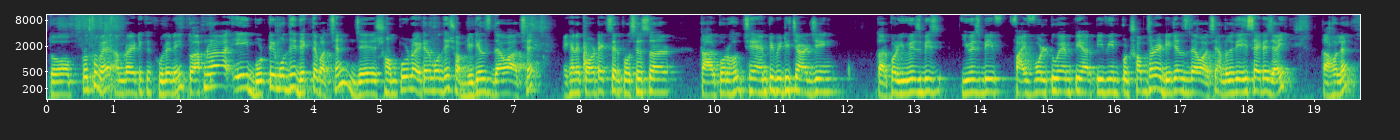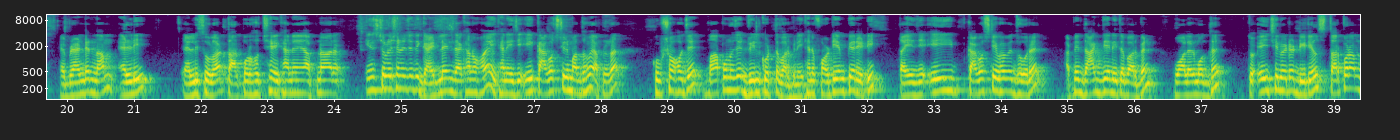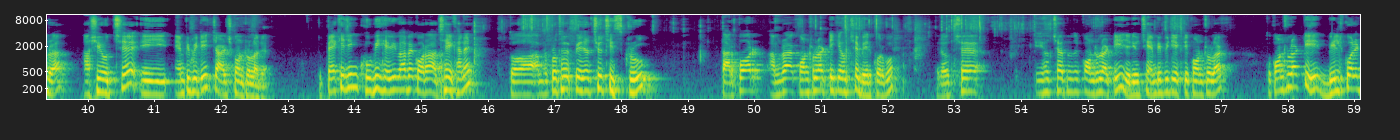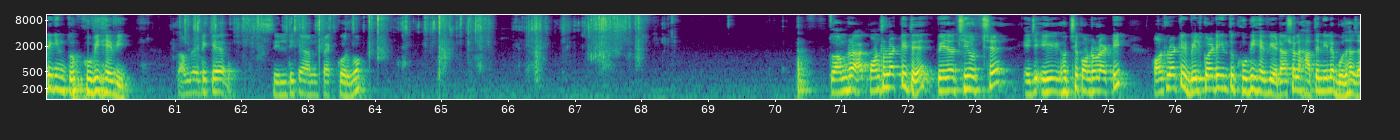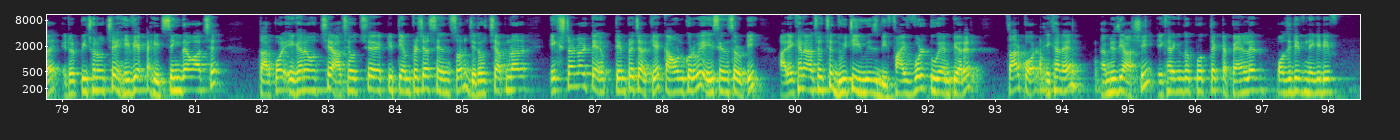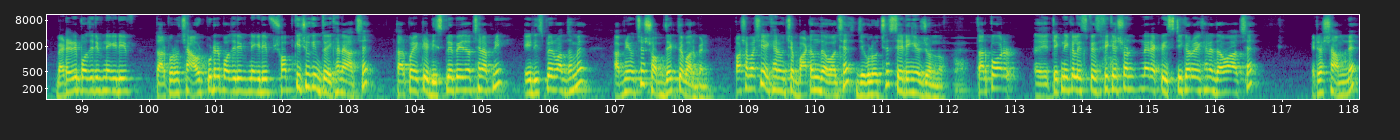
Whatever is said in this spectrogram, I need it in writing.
তো প্রথমে আমরা এটিকে খুলে নিই। তো আপনারা এই বোর্ডটির মধ্যেই দেখতে পাচ্ছেন যে সম্পূর্ণ এটার মধ্যেই সব ডিটেলস দেওয়া আছে। এখানে কর্টেক্সের প্রসেসর তারপর হচ্ছে এমপিবিটি চার্জিং তারপর USB USB five volt two MPR PV input সব ধরনের ডিটেলস দেওয়া আছে। আমরা যদি এই সাইডে যাই, তাহলে ব্র্যান্ডের নাম এলডি এলডি সোলার তারপর হচ্ছে এখানে আপনার ইনস্টলেশনের যদি গাইডলাইন দেখানো হয়, এখানে এই যে এই কাগজটির মাধ্যমে আপনারা খুব সহজে মাপ অনুযায়ী ড্রিল করতে পারবেন। এখানে ফর্টি এম্পিয়ার এটি। তাই এই যে এই কাগজটি এভাবে ধরে আপনি দাগ দিয়ে নিতে পারবেন ওয়ালের মধ্যে। তো এই ছিল এটার ডিটেলস তারপর আমরা আসি হচ্ছে এই এমপিপিটি চার্জ কন্ট্রোলারে তো প্যাকেজিং খুবই হেভিভাবে করা আছে এখানে। তো আমরা প্রথমে পেয়ে যাচ্ছি হচ্ছে স্ক্রু তারপর আমরা কন্ট্রোলারটিকে হচ্ছে বের করব। এটা হচ্ছে, এই হচ্ছে আপনাদের কন্ট্রোলারটি যেটি হচ্ছে এমপিপিটি একটি কন্ট্রোলার তো কন্ট্রোলারটি বিল্ড কোয়ালিটি কিন্তু খুবই হেভি তো আমরা এটিকে সিলটিকে আনপ্যাক করব। তো আমরা কন্ট্রোলারটিতে পেয়ে যাচ্ছি হচ্ছে, এই যে এই হচ্ছে কন্ট্রোলারটি কন্ট্রোলারটির বিল্ড কোয়ালিটি কিন্তু খুবই হেভি এটা আসলে হাতে নিলে বোঝা যায়। এটার পিছনে হচ্ছে হেভি একটা হিটসিং দেওয়া আছে। তারপর এখানে হচ্ছে, আছে হচ্ছে একটি টেম্পারেচার সেন্সর যেটা হচ্ছে আপনার এক্সটার্নাল টেম্পারেচারকে কাউন্ট করবে এই সেন্সরটি আর এখানে আছে হচ্ছে দুইটি ইউএসবি ফাইভ ভোল্ট টু এম্পিয়ারের তারপর এখানে আমি যদি আসি, এখানে কিন্তু প্রত্যেকটা প্যানেলের পজিটিভ নেগেটিভ ব্যাটারির পজিটিভ নেগেটিভ তারপর হচ্ছে আউটপুটের পজিটিভ নেগেটিভ সব কিছু কিন্তু এখানে আছে। তারপর একটি ডিসপ্লে পেয়ে যাচ্ছেন আপনি। এই ডিসপ্লের মাধ্যমে আপনি হচ্ছে সব দেখতে পারবেন। পাশাপাশি এখানে হচ্ছে বাটন দেওয়া আছে, যেগুলো হচ্ছে সেটিংয়ের জন্য। তারপর টেকনিক্যাল স্পেসিফিকেশনের একটা স্টিকারও এখানে দেওয়া আছে, এটার সামনে।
